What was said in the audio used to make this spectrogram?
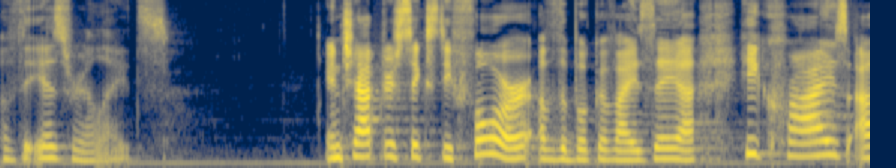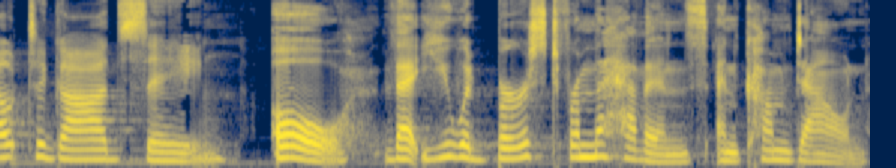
of the Israelites. In chapter 64 of the book of Isaiah, he cries out to God, saying, Oh, that you would burst from the heavens and come down,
